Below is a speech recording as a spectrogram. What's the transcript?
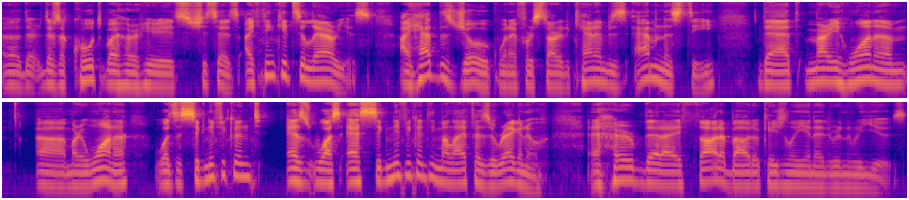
uh, there, there's a quote by her here. It's, she says, I think it's hilarious. I had this joke when I first started cannabis amnesty that marijuana, uh, marijuana was as significant as was as significant in my life as oregano, a herb that I thought about occasionally and I didn't really use.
